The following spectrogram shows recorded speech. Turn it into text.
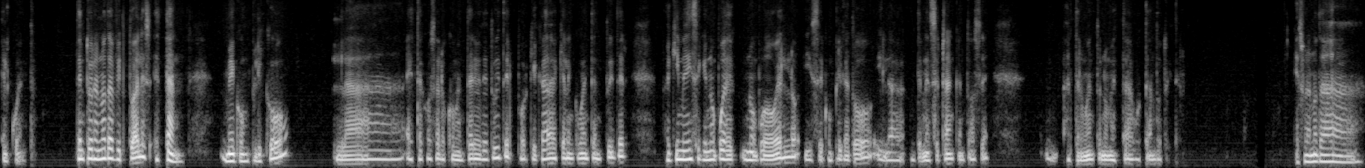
el cuento. Dentro de las notas virtuales están, me complicó esta cosa los comentarios de Twitter porque cada vez que alguien comenta en Twitter, aquí me dice que no, puede, no puedo verlo y se complica todo y la internet se tranca. Entonces, hasta el momento no me está gustando Twitter. Es una nota,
